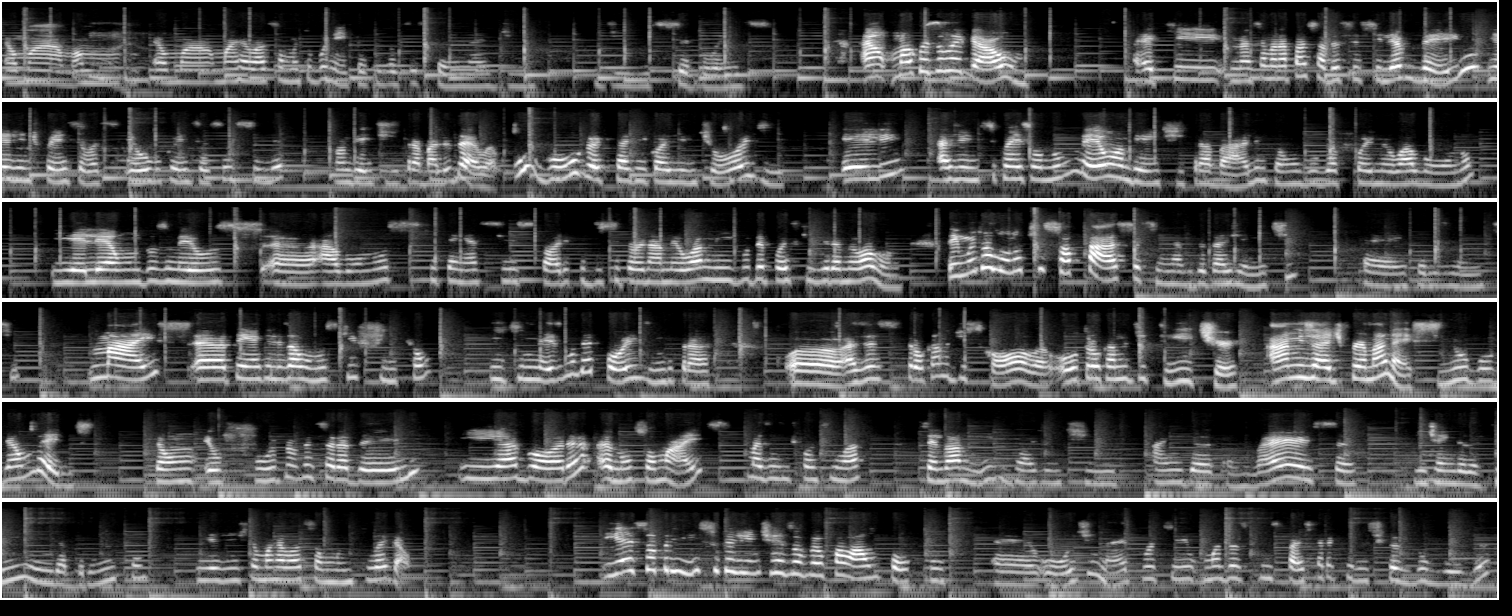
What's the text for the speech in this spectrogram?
É uma, uma- Ai, é uma, uma relação muito bonita que vocês têm, né? De, de siblings. É, uma coisa legal é que na semana passada a Cecília veio e a gente conheceu, a- eu conheci a Cecília ambiente de trabalho dela. O Guga, que tá aqui com a gente hoje, ele, a gente se conheceu no meu ambiente de trabalho, então o Guga foi meu aluno. E ele é um dos meus ah, alunos que tem esse histórico de se tornar meu amigo depois que vira meu aluno. Tem muito aluno que só passa assim na vida da gente, é, infelizmente. Mas eh, tem aqueles alunos que ficam e que mesmo depois indo para às vezes trocando de escola ou trocando de teacher, a amizade permanece. E o Guga é um deles. Então eu fui professora dele e agora eu não sou mais, mas a gente continua sendo amigo, então a gente ainda conversa, a gente ainda ri, ainda brinca e a gente tem uma relação muito legal. E é sobre isso que a gente resolveu falar um pouco é, hoje, né? Porque uma das principais características do Guga,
